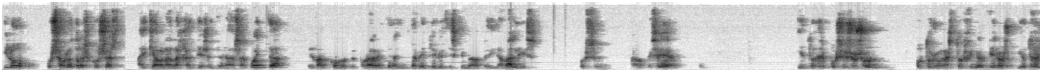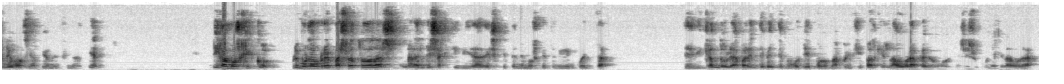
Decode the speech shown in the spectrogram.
Y luego, pues habrá otras cosas, hay que avalar las cantidades entregadas a cuenta, el banco, probablemente el ayuntamiento hay veces que me va a pedir avales, pues eh, a lo que sea, y entonces, pues esos son otros gastos financieros y otras negociaciones financieras. Digamos que le hemos dado un repaso a todas las grandes actividades que tenemos que tener en cuenta, dedicándole aparentemente poco tiempo a lo más principal, que es la obra, pero se supone que la obra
